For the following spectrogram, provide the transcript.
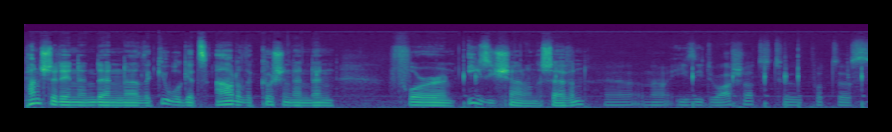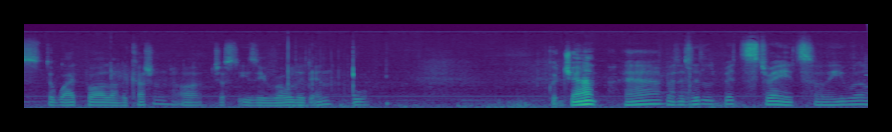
Punched it in, and then uh, the cue ball gets out of the cushion, and then for an easy shot on the seven. Uh, now easy draw shot to put this, the white ball on the cushion, or just easy roll it in. Ooh. Good job. Yeah, but a little bit straight, so he will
